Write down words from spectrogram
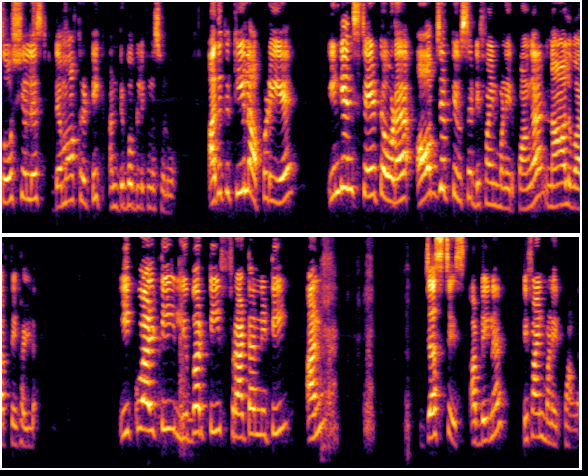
socialist democratic and ரிபப்ளிக்னு சொல்லுவோம். அதுக்கு கீழே அப்படியே இந்தியன் ஸ்டேட்டோட ஆப்ஜெக்டிவ்ஸை டிஃபைன் பண்ணியிருப்பாங்க நாலு வார்த்தைகளில். Equality liberty fraternity and justice அப்படின்னு டிஃபைன் பண்ணியிருப்பாங்க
